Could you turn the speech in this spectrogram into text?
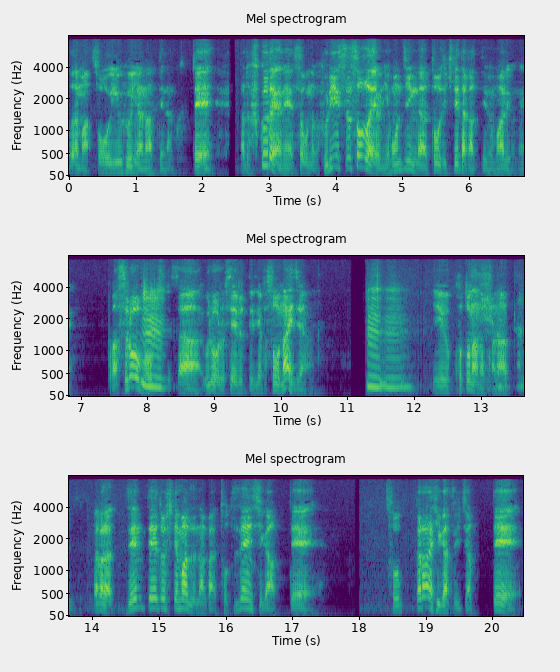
ただまあそういう風にはなってなくて、あと服だよね。そのフリース素材を日本人が当時着てたかっていうのもあるよね。バスローブを着てさ、うろうろしてるってやっぱそうないじゃん。っうんうん。ていうことなのかなって。だから前提としてまずなんか突然死があって、そっから火がついちゃって、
